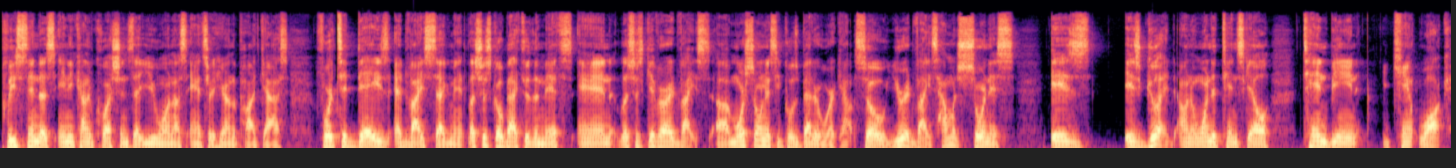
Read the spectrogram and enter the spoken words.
Please send us any kind of questions that you want us answer here on the podcast for today's advice segment, let's just go back through the myths and let's just give our advice. Uh, more soreness equals better workout. So, your advice: how much soreness is is good on a one to ten scale? Ten being you can't walk,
